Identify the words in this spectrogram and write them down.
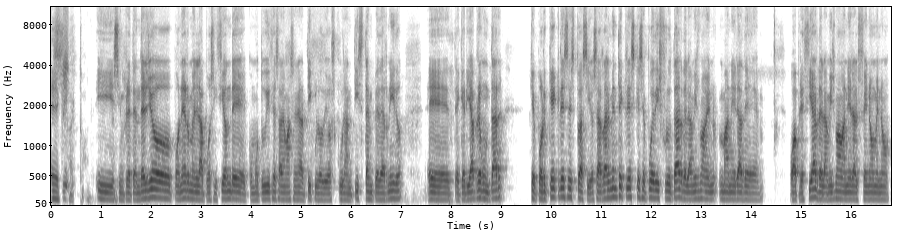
Exacto. y sin pretender yo ponerme en la posición de, como tú dices además en el artículo, de oscurantista empedernido, eh, te quería preguntar que por qué crees esto así. O sea, ¿realmente crees que se puede disfrutar de la misma manera de, o apreciar de la misma manera el fenómeno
